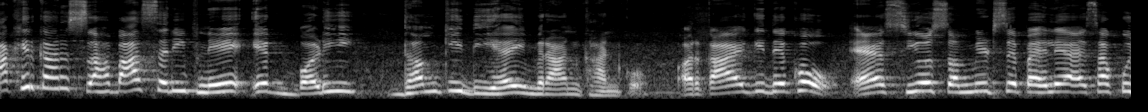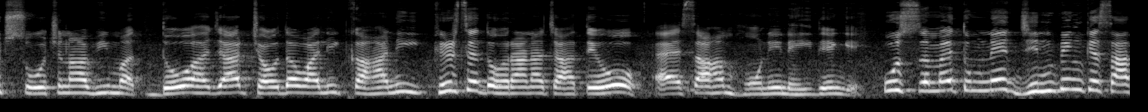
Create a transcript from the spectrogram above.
आखिरकार शहबाज शरीफ ने एक बड़ी धमकी दी है इमरान खान को। और कहा है कि देखो एस समिट से पहले ऐसा कुछ सोचना भी मत। 2014 वाली कहानी फिर से दोहराना चाहते हो, ऐसा हम होने नहीं देंगे। उस समय तुमने जिनपिंग के साथ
